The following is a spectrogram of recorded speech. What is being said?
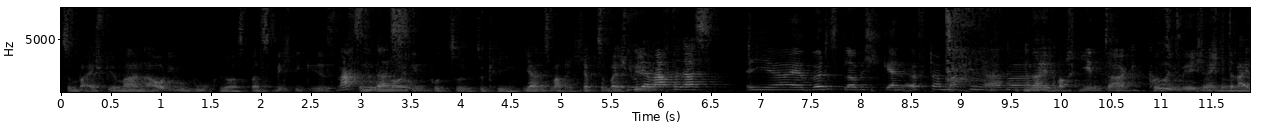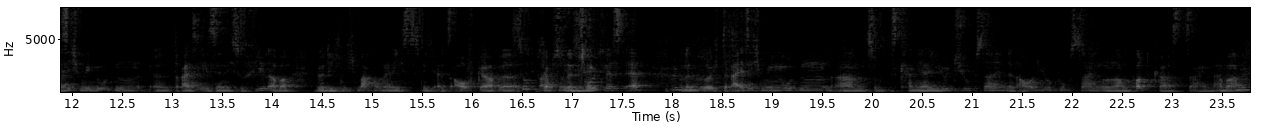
zum Beispiel mal ein Audiobuch hörst, was wichtig ist, Machst um einen neuen Input zu, zu kriegen. Ja, das mache ich. Ich habe zum Beispiel. Julia, macht er das? Ja, er würde es, glaube ich, gern öfter machen, aber. Nein, ich mache jeden Tag, konsumiere ich eigentlich 30 Minuten, äh, 30 ist ja nicht so viel, aber würde ich nicht machen, wenn ich es nicht als Aufgabe. Super. Ich habe so eine Checklist-App mhm. und dann würde ich 30 Minuten, ähm, zum, das kann ja YouTube sein, ein Audiobuch sein oder ein Podcast sein, aber mhm.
